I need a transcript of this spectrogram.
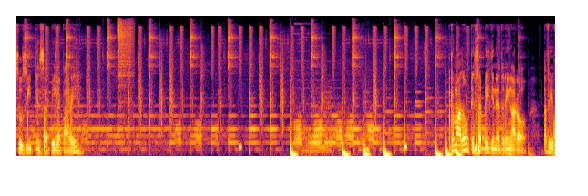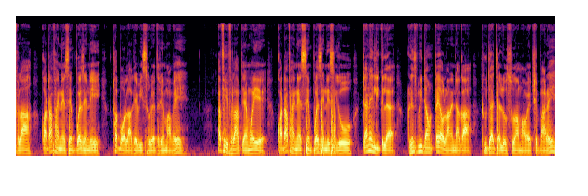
စူးစီးတင်ဆက်ပေးလိုက်ပါတယ်ပထမဆုံးတင်ဆက်ပေးခြင်းတဲ့သတင်းကတော့ FA ဖလားကွာတာဖိုင်နယ်ဆင်ပွဲစဉ်တွေထွက်ပေါ်လာခဲ့ပြီဆိုတဲ့သတင်းပါပဲ။ FA ဖလားပြိုင်ပွဲရဲ့ကွာတာဖိုင်နယ်ဆင်ပွဲစဉ်တွေစီကိုတန်းနိုင်လီကလပ် Greensby Town တက်ရောက်လာနေတာကထူးခြားချက်လို့ဆိုရမှာပဲဖြစ်ပါတယ်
